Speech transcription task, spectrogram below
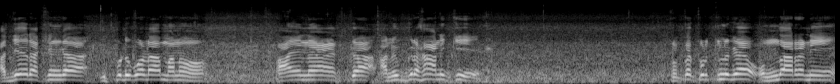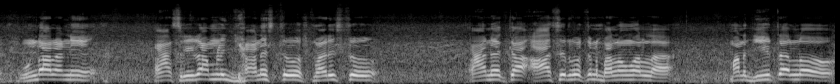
అదే రకంగా ఇప్పుడు కూడా మనం ఆయన యొక్క అనుగ్రహానికి కృతకృతులుగా ఉండాలని ఉండాలని ఆ శ్రీరాముని ధ్యానిస్తూ స్మరిస్తూ ఆయన యొక్క ఆశీర్వచన బలం వల్ల మన జీవితాల్లో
